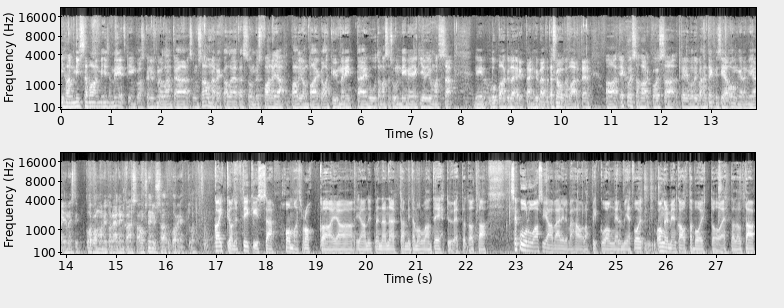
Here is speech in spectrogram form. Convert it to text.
ihan missä vaan, mihin sä meetkin, koska nyt me ollaan täällä sun saunarekalla ja tässä on myös faneja paljon paikalla kymmenittäin huutamassa sun nimeä ja kiljumassa, niin lupaa kyllä erittäin hyvää tätä showta varten. Uh, ekoissa harkoissa teillä oli vähän teknisiä ongelmia ilmeisesti korvamonitoreiden kanssa. Onko ne nyt saatu korjattua? Kaikki on nyt tikissä, hommat rokkaa ja, ja nyt mennään näyttää, mitä me ollaan tehty. Että tota, se kuuluu asiaan välillä vähän olla pikku ongelmia, voi, ongelmien kautta voittoa, että tota,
